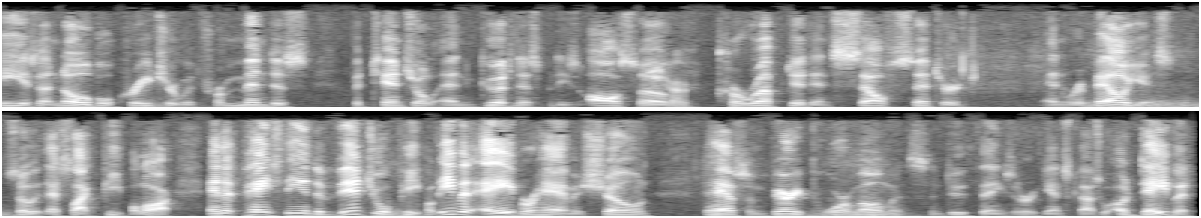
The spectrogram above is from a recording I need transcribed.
He is a noble creature with tremendous potential and goodness, but he's also Sure. corrupted and self-centered and rebellious. So that's like people are. And it paints the individual people. Even Abraham is shown to have some very poor moments and do things that are against God's will. Oh, David,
